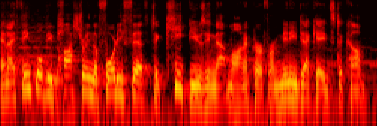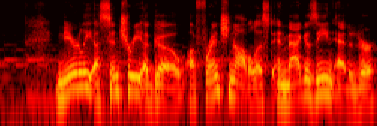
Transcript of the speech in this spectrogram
And I think we'll be posturing the 45th to keep using that moniker for many decades to come. Nearly a century ago, a French novelist and magazine editor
